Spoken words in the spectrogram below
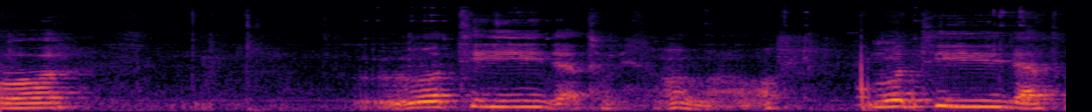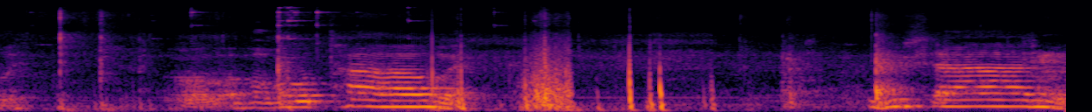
कर मोठी जात होय अं, मोठी जात होय अं, बाबा मोठा होय हुशार होय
